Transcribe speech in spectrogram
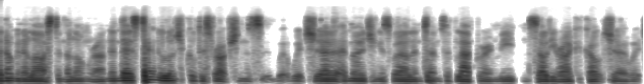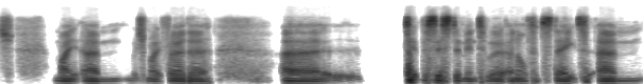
they're not going to last in the long run. And there's technological disruptions which are emerging as well in terms of lab-grown meat and cellular agriculture, which might um, which might further uh, tip the system into a, an altered state. Um,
